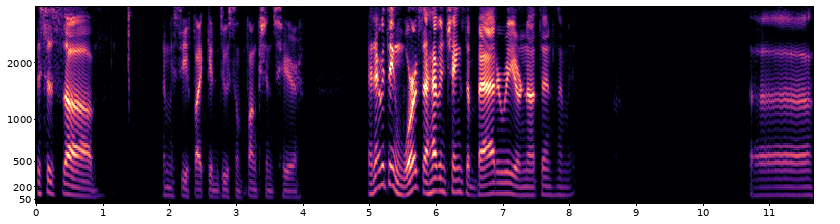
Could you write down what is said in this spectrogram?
This is, uh, let me see if I can do some functions here. And everything works. I haven't changed the battery or nothing. Let me, uh,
